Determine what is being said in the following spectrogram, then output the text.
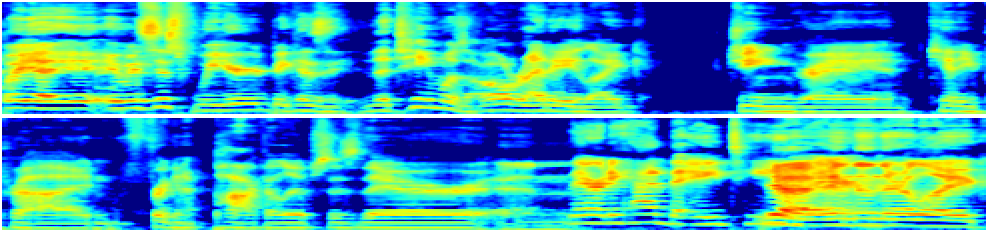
But yeah, it, it was just weird because the team was already like Jean Grey and Kitty Pryde and friggin' Apocalypse is there and they already had the 18. yeah, there. and then they're like,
